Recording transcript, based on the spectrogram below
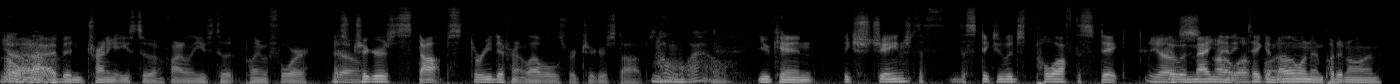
Yeah. And I, wow. I've been trying to get used to it. I'm finally used to it playing with four. It has Yeah. triggers, stops, three different levels for trigger stops. Oh Mhm. wow! You can exchange the th- the stick. You would just pull off the stick. Yeah, it would I magnetic. Take mine. another one and put it on.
